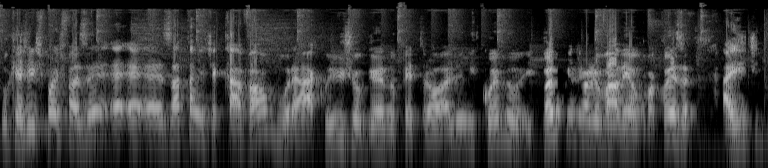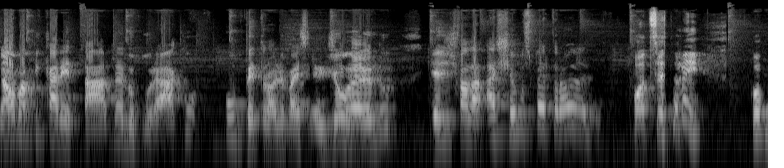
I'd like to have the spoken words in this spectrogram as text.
o que a gente pode fazer é, é- é exatamente é cavar um buraco, ir jogando petróleo, e quando, e quando o petróleo valer alguma coisa, a gente dá uma picaretada no buraco, o petróleo vai sair jorrando, e a gente fala, achamos petróleo. Pode ser também. Coisa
